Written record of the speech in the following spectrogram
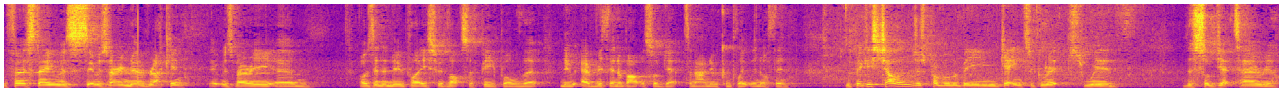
The first day was it was very nerve wracking. It was very. Um, I was in a new place with lots of people that knew everything about the subject, and I knew completely nothing. The biggest challenge has probably been getting to grips with the subject area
